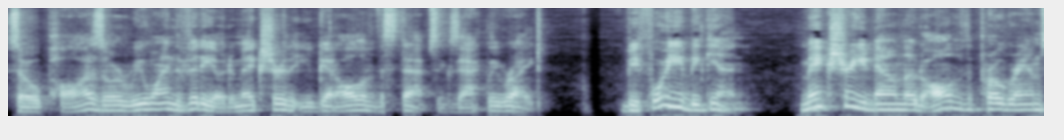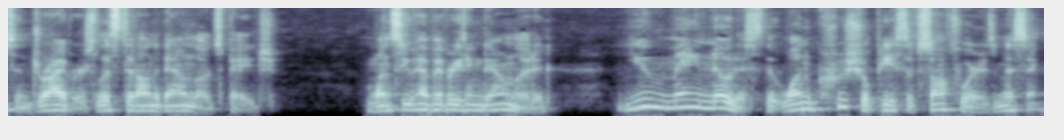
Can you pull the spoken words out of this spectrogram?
So pause or rewind the video to make sure that you get all of the steps exactly right. Before you begin, make sure you download all of the programs and drivers listed on the Downloads page. Once you have everything downloaded, you may notice that one crucial piece of software is missing.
